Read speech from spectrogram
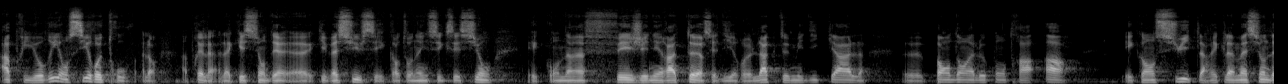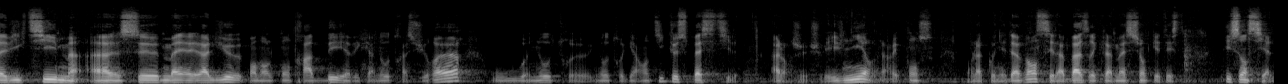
a priori, on s'y retrouve. Alors, après, la, question euh, qui va suivre, c'est quand on a une succession et qu'on a un fait générateur, c'est-à-dire l'acte médical pendant le contrat A, et qu'ensuite la réclamation de la victime a, lieu pendant le contrat B avec un autre assureur ou une autre, une autre garantie, que se passe-t-il? Alors je, vais y venir, la réponse on la connaît d'avance, c'est la base réclamation qui est essentielle.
